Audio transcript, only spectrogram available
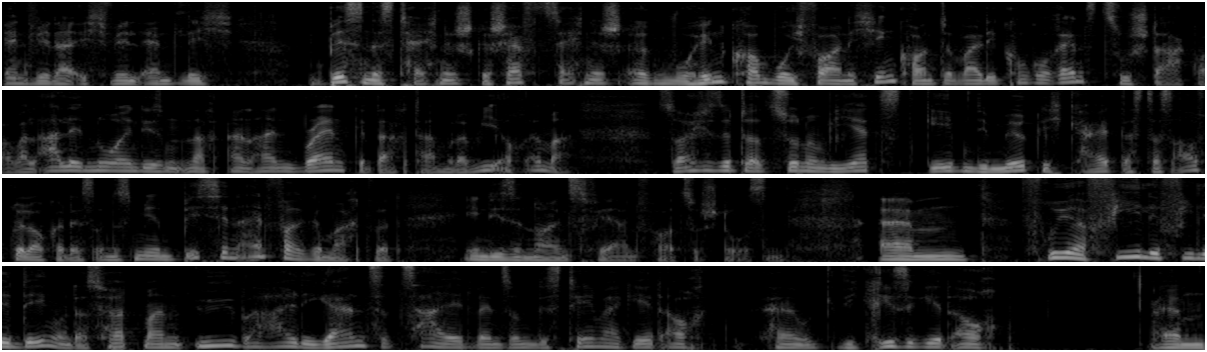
Entweder ich will endlich businesstechnisch, geschäftstechnisch irgendwo hinkommen, wo ich vorher nicht hinkonnte, weil die Konkurrenz zu stark war, weil alle nur in diesem, nach, an einen Brand gedacht haben oder wie auch immer. Solche Situationen wie jetzt geben die Möglichkeit, dass das aufgelockert ist und es mir ein bisschen einfacher gemacht wird, in diese neuen Sphären vorzustoßen. Ähm, früher viele, viele Dinge, und das hört man überall die ganze Zeit, wenn es um das Thema geht, auch äh, die Krise geht, auch Ähm,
